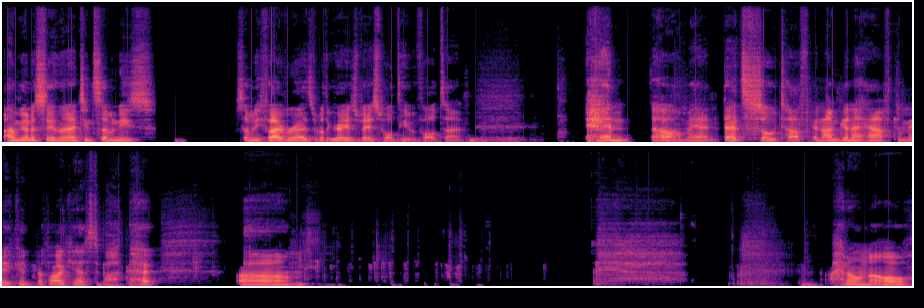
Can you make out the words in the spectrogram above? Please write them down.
I'm going to say the 1970s 75 Reds were the greatest baseball team of all time. And oh man, that's so tough. And I'm gonna have to make a podcast about that. Um, I don't know.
